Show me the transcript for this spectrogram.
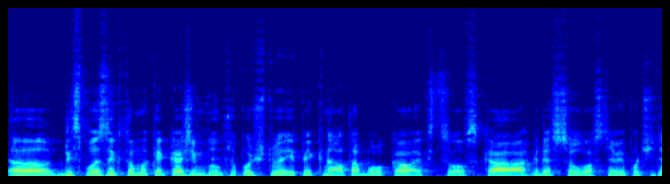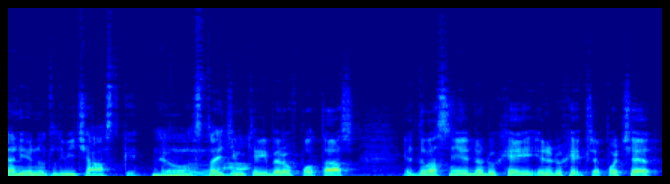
Eh, k dispozici k tomu, ke každému tomu přepočtu je i pěkná tabulka Excelovská, kde jsou vlastně vypočítané jednotlivé částky. Jo, mm, s tím, který berou v potaz. Je to vlastně jednoduchý, jednoduchý přepočet,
